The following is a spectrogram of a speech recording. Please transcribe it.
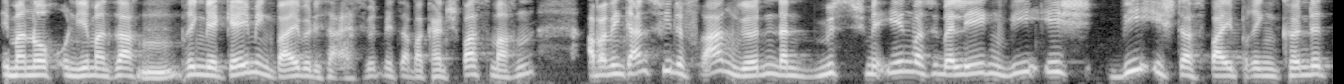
immer noch und jemand sagt, mhm. bring mir Gaming bei, würde ich sagen, es wird mir jetzt aber keinen Spaß machen. Aber wenn ganz viele fragen würden, dann müsste ich mir irgendwas überlegen, wie ich, wie ich das beibringen könnte,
